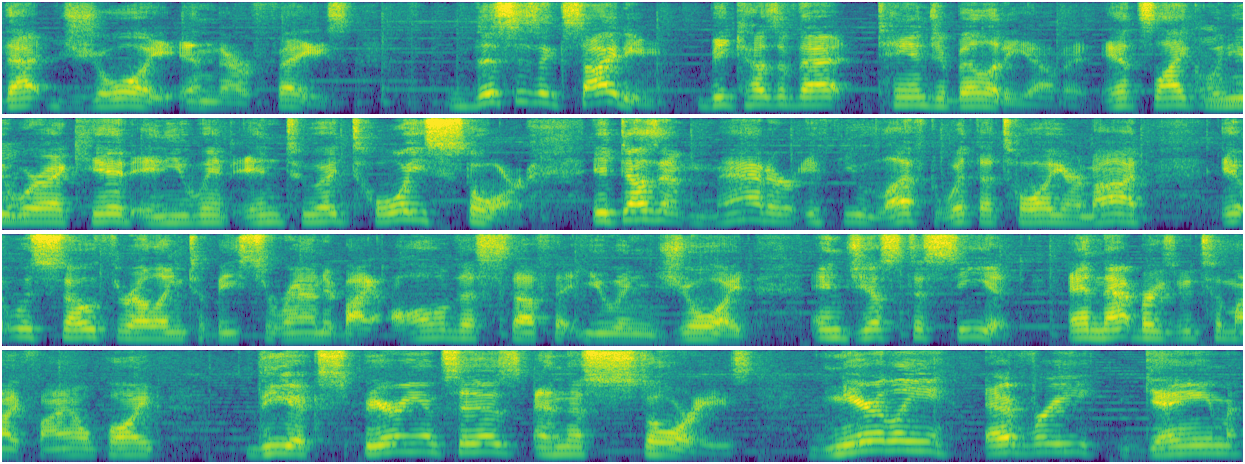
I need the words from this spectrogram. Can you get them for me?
That joy in their face. This is exciting because of that tangibility of it. It's like when you mm-hmm. were a kid and you went into a toy store. It doesn't matter if you left with a toy or not. It was so thrilling to be surrounded by all of this stuff that you enjoyed and just to see it. And that brings me to my final point the experiences and the stories. Nearly every game,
